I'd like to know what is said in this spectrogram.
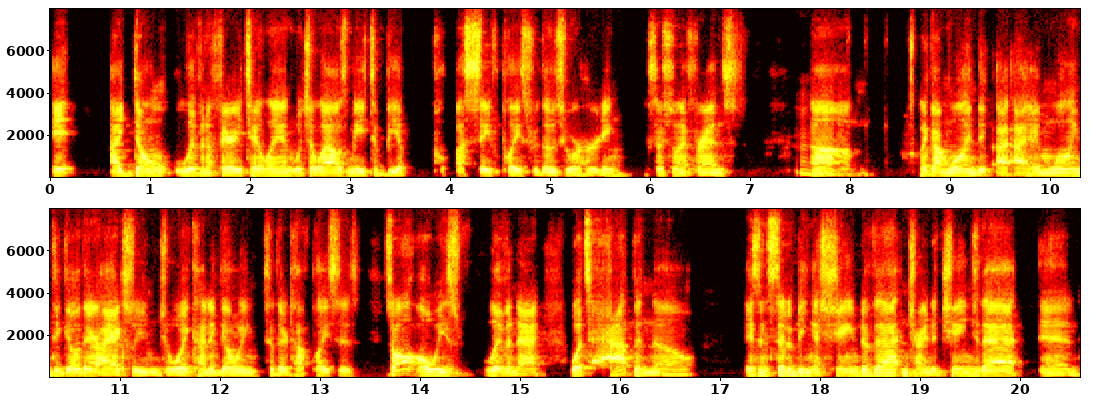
it I don't live in a fairy tale land, which allows me to be a, a safe place for those who are hurting, especially my friends. Mm-hmm. Um, like I'm willing to, I, I am willing to go there. I actually enjoy kind of going to their tough places. So I'll always live in that. What's happened though is instead of being ashamed of that and trying to change that and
